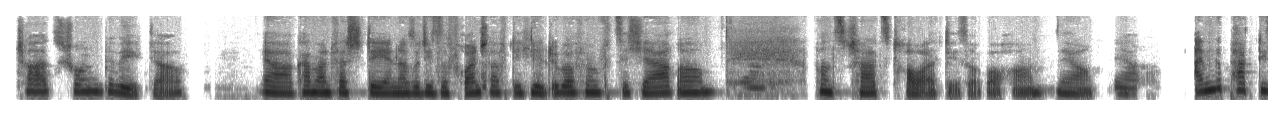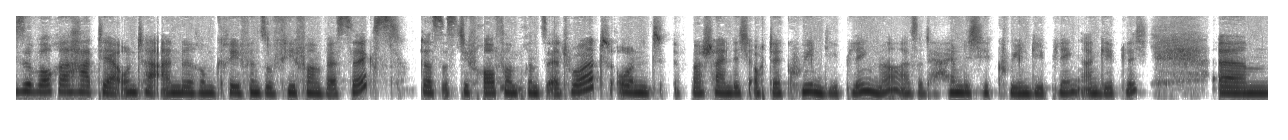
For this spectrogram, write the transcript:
Charles schon bewegt, ja. Ja, kann man verstehen. Also diese Freundschaft, die hielt über 50 Jahre. Ja. Prinz Charles trauert diese Woche, ja. Ja. Angepackt diese Woche hat ja unter anderem Gräfin Sophie von Wessex. Das ist die Frau von Prinz Edward und wahrscheinlich auch der Queen-Liebling, ne? also der heimliche Queen-Liebling angeblich. Ähm,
